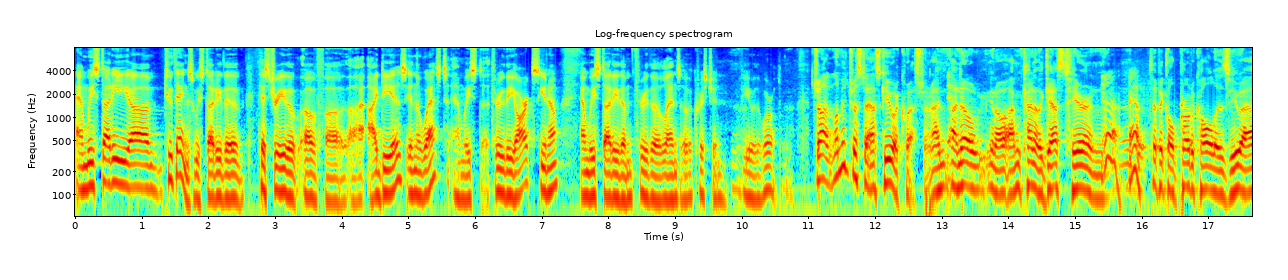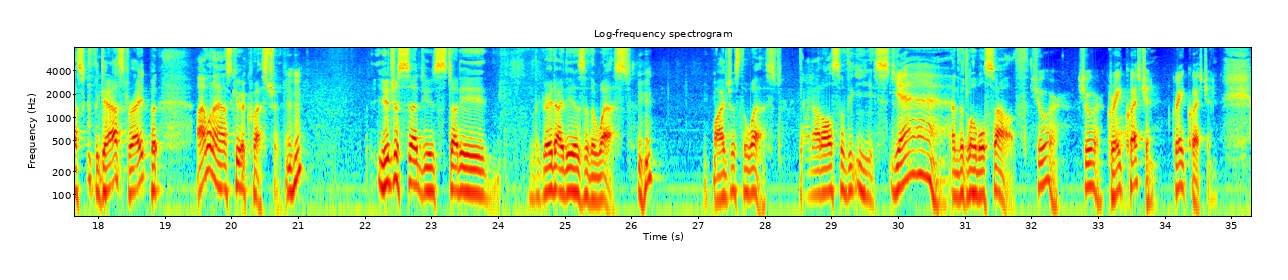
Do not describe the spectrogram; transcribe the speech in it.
And we study uh, two things. We study the history of, of uh, ideas in the West, and we st- through the arts, you know, and we study them through the lens of a Christian yeah. view of the world. Yeah. John, let me just ask you a question. I, yeah. I, know, you know, I'm kind of the guest here, and the typical protocol is you ask the guest, right? But I want to ask you a question. Mm-hmm. You just said you study the great ideas of the West. Mm-hmm. Why just the West? Why not also the East? Yeah. And the global South? Sure, sure. Great question. Great question.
